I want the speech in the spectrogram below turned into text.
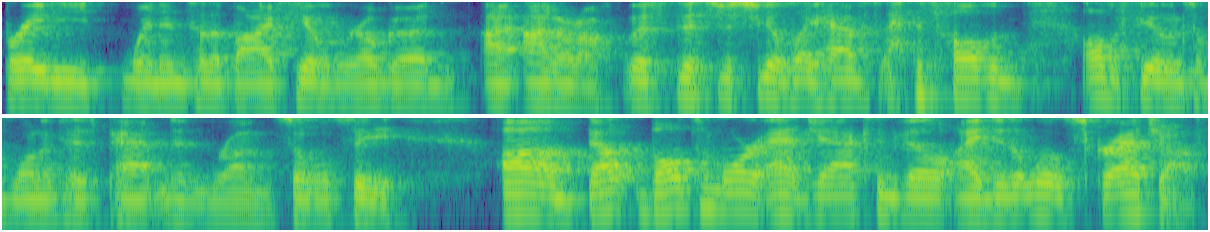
Brady went into the bye feeling real good. I, I don't know. This this just feels like have has all the all the feelings of one of his patented runs. So we'll see. Um, Baltimore at Jacksonville. I did a little scratch off,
